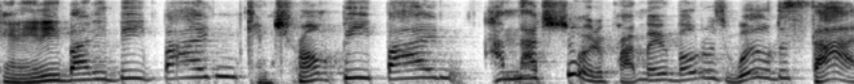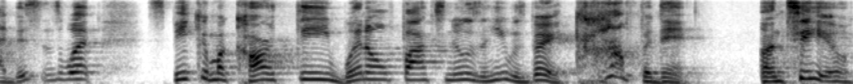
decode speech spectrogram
Can anybody beat Biden? Can Trump beat Biden? I'm not sure. The primary voters will decide. This is what Speaker McCarthy went on Fox News and he was very confident until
